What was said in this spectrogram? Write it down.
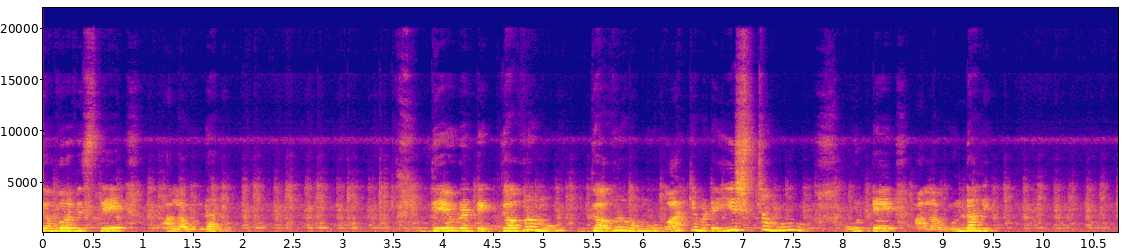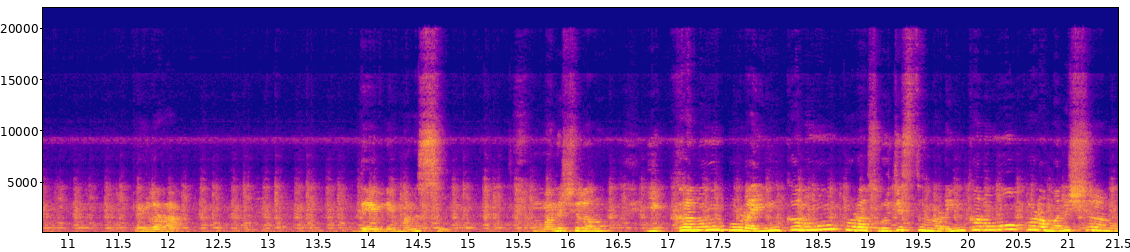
గౌరవిస్తే అలా ఉండాలి. దేవుడు అంటే గౌరవము గౌరవము వాక్యం అంటే ఇష్టము ఉంటే అలా ఉండాలి. పిల్లరా దేవుని మనస్సు మనుషులను ఇకను కూడా ఇంకనూ కూడా సృజిస్తున్నాడు ఇంకనూ కూడా మనుషులను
